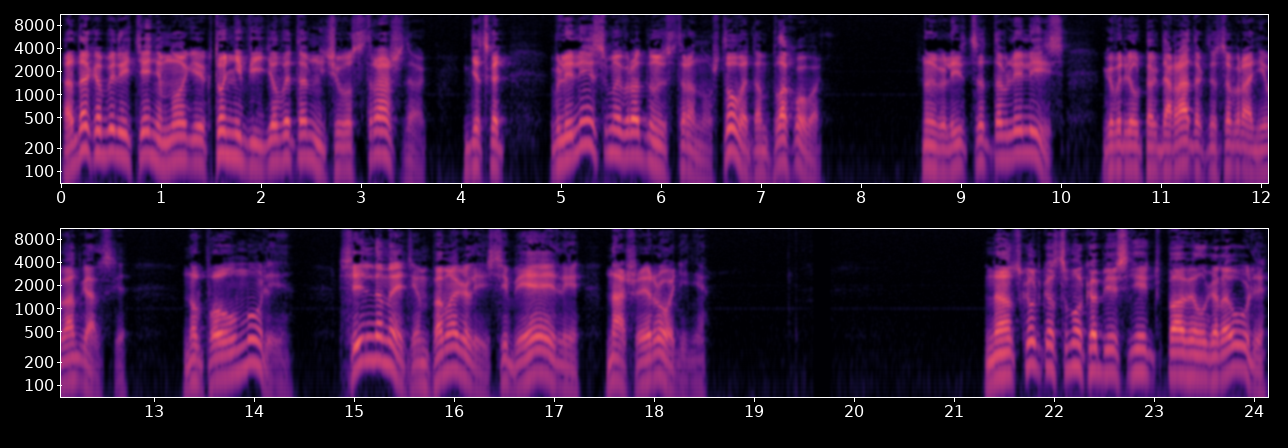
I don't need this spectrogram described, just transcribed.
Однако были и те немногие, кто не видел в этом ничего страшного. Дескать, влились мы в родную страну, что в этом плохого? Но влиться-то влились, — говорил тогда Радок на собрании в Ангарске. Но по уму ли? Сильно мы этим помогли себе или нашей родине? Насколько смог объяснить Павел Гараули,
